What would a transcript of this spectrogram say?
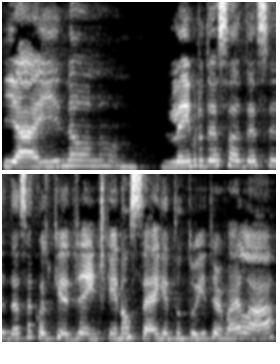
E aí, não, não lembro dessa, dessa, dessa coisa. Porque, gente, quem não segue no Twitter, vai lá.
